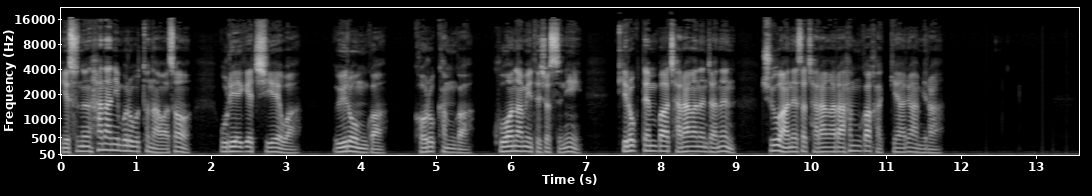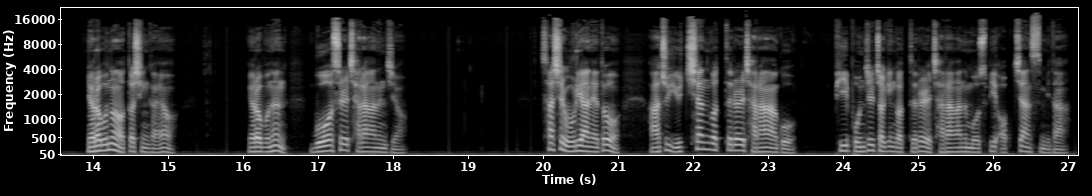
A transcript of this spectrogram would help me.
예수는 하나님으로부터 나와서 우리에게 지혜와 의로움과 거룩함과 구원함이 되셨으니 기록된 바 자랑하는 자는 주 안에서 자랑하라 함과 같게 하려 함이라. 여러분은 어떠신가요? 여러분은 무엇을 자랑하는지요? 사실 우리 안에도 아주 유치한 것들을 자랑하고 비본질적인 것들을 자랑하는 모습이 없지 않습니다.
